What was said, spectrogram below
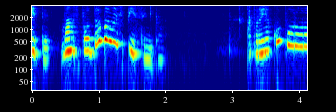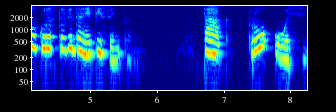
Діти, вам сподобалась пісенька? А про яку пору року розповідає пісенька? Так, про осінь.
